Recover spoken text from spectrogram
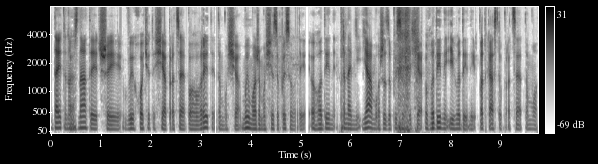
Дайте нам знати, чи ви хочете ще про це поговорити, тому що ми можемо ще записувати години. Принаймні, я можу записувати ще години і години подкасту про це. Тому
